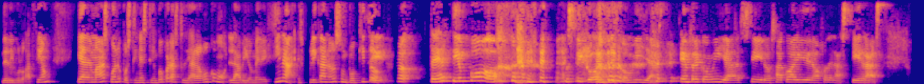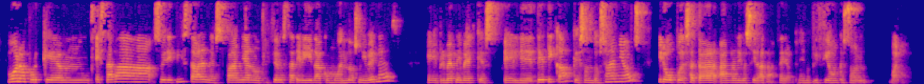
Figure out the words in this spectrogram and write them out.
de divulgación y además, bueno, pues tienes tiempo para estudiar algo como la biomedicina. Explícanos un poquito. Sí. tener tiempo entre comillas. entre comillas, sí, lo saco ahí debajo de las piedras. Bueno, porque mm, estaba, soy dietista, En España la nutrición está dividida como en dos niveles el primer nivel que es el de dietética, que son dos años, y luego puedes saltar a la universidad a hacer nutrición, que son, bueno,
